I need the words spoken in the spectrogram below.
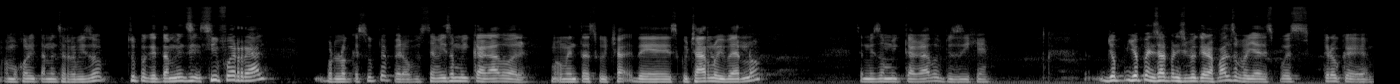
a lo mejor y también se revisó. Supe que también sí, fue real, por lo que supe, pero se me hizo muy cagado al momento de, escuchar, de escucharlo y verlo. Se me hizo muy cagado y pues dije, yo, yo pensé al principio que era falso, pero ya después creo que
